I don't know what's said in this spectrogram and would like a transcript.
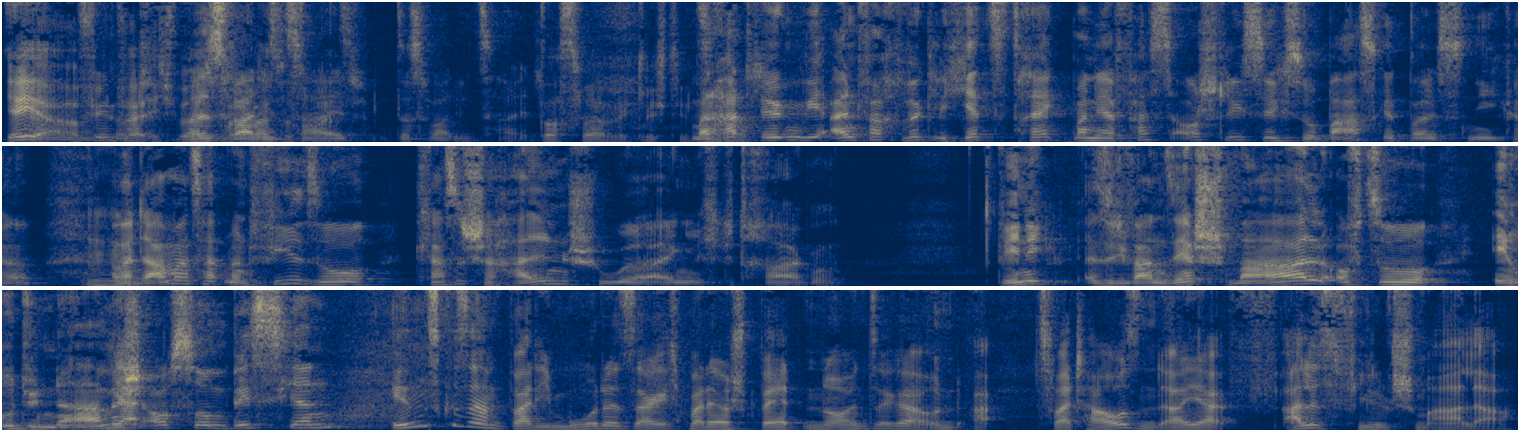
Ja, ja, Oh auf jeden Gott. Fall. Ich weiß, das war die. Zeit. Das war die Zeit. Das war wirklich die Man Zeit. hat irgendwie einfach wirklich, jetzt trägt man ja fast ausschließlich so Basketball-Sneaker, Mhm. aber damals hat man viel so klassische Hallenschuhe eigentlich getragen. Wenig, also die waren sehr schmal, oft so aerodynamisch Ja. auch so ein bisschen. Insgesamt war die Mode, sage ich mal, der späten 90er und 2000er ja alles viel schmaler.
